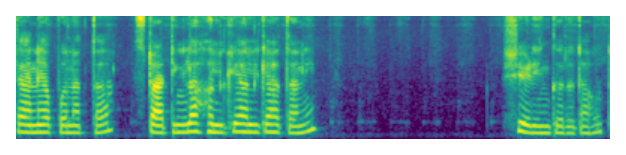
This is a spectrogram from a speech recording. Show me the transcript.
त्याने आपण आता स्टार्टिंगला हलक्या हलक्या हाताने शेडिंग करत आहोत.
